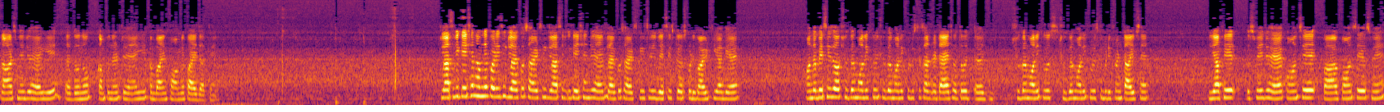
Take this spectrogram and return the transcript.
प्लांट्स में जो है ये दोनों कंपोनेंट जो है, ये कंबाइन फॉर्म में पाए जाते हैं। क्लासिफिकेशन हमने पढ़ी थी ग्लाइकोसाइड्स की क्लासिफिकेशन जो है ग्लाइकोसाइड्स की थ्री बेसिस पे उसको डिवाइड किया गया है। On the basis of sugar molecule sugar molecule उसके साथ अटैच हो तो शुगर मॉलिक्यूल्स शुगर मॉलिक्यूल्स के भी डिफरेंट टाइप्स हैं। या फिर उसमें जो है, कौन से कौन से उसमें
